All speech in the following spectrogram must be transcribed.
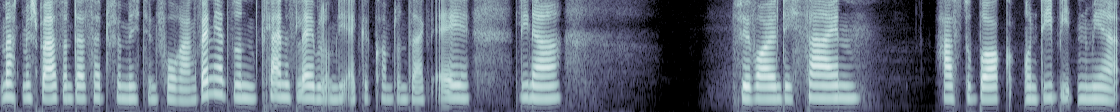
macht mir Spaß und das hat für mich den Vorrang. Wenn jetzt so ein kleines Label um die Ecke kommt und sagt, ey, Lina, wir wollen dich sein, hast du Bock? Und die bieten mir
